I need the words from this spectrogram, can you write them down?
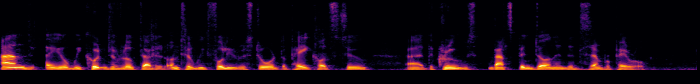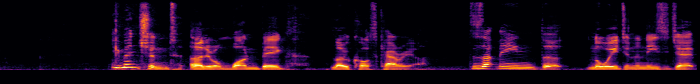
And uh, you know, we couldn't have looked at it until we'd fully restored the pay cuts to uh, the crews. That's been done in the December payroll. You mentioned earlier on one big low cost carrier. Does that mean that Norwegian and EasyJet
